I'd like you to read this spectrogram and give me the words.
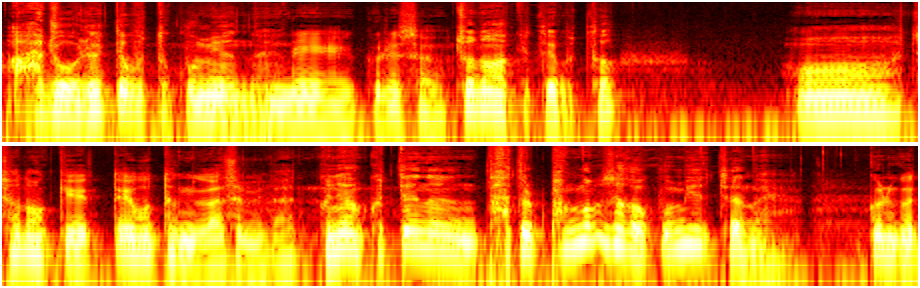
아주 어릴 때부터 꿈이었나요? 네 그래서 초등학교 때부터? 어 초등학교 때부터인 것 같습니다. 그냥 그때는 다들 판검사가 꿈이었잖아요. 그러니까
